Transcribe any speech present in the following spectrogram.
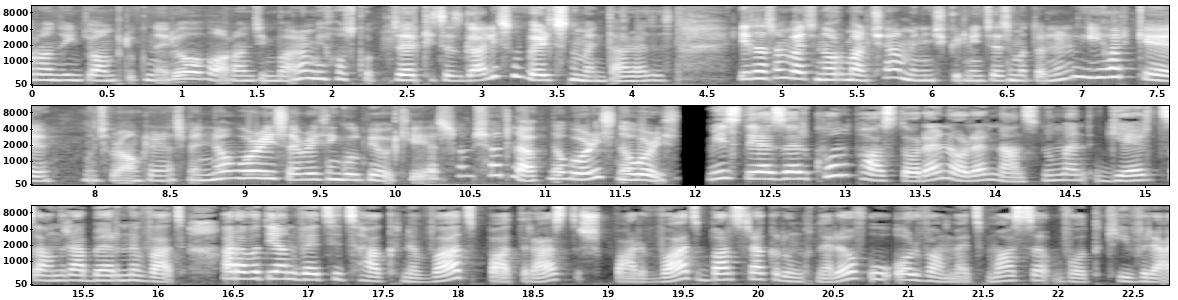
առանձին ճամպրուկներով, առանձին բանով, մի խոսքով ձերքիցս գալիս ու վերցնում են տարազս։ Ես ասում եմ, բայց նորմալ չէ, ամեն ինչ կլինի ձեզ մտորնելու, իհարկե, ոնց որ անգլերեն ասում են, no worries, everything will be okay, ասում եմ, շատ լավ, no worries, no worries։ Միս տիեզերքում փաստորեն օրերն անցնում են գեր ծանրաբեռնված, առավոտյան 6-ից հագնված, պատրաստ, շպարված բարձրակրունկներով ու օրվա մեծ մասը ոտքի վրա։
